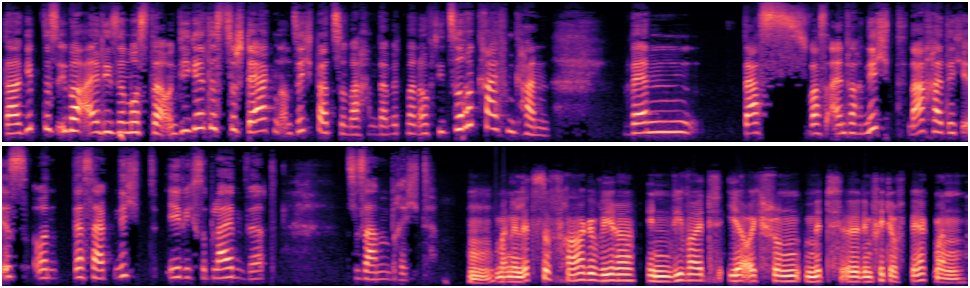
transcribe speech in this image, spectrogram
Da gibt es überall diese Muster und die gilt es zu stärken und sichtbar zu machen, damit man auf die zurückgreifen kann, wenn das, was einfach nicht nachhaltig ist und deshalb nicht ewig so bleiben wird, zusammenbricht. Hm. Meine letzte Frage wäre, inwieweit ihr euch schon mit äh, dem Friedhof Bergmann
